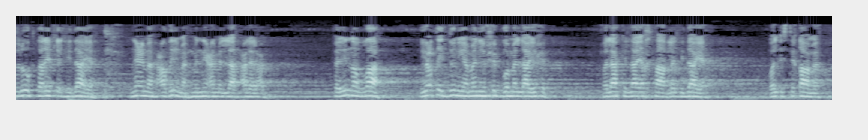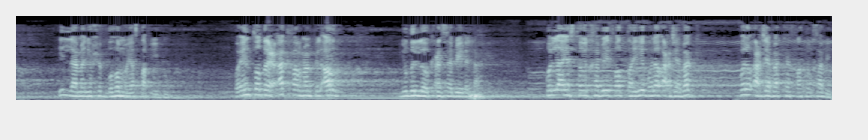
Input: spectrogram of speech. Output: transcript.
سلوك طريق الهداية. نعمة عظيمة من نعم الله على العبد. فإن الله يعطي الدنيا من يحب ومن لا يحب ولكن لا يختار للهداية والاستقامة إلا من يحبهم ويصطفيهم وإن تطع أكثر من في الأرض يضلوك عن سبيل الله. قل لا يستوي الخبيث والطيب ولو أعجبك ولو أعجبك كثرة الخبيث.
